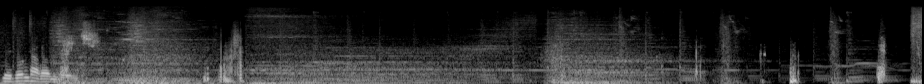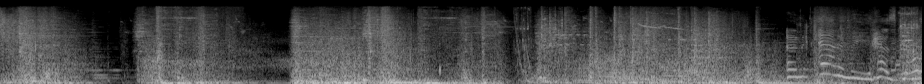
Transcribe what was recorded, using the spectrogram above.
They don't have a mage. An enemy has been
